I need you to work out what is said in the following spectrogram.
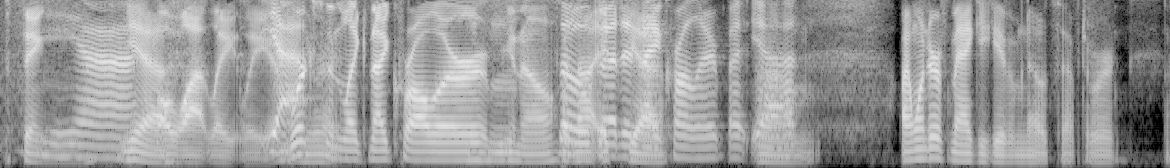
thing, yeah, yeah, a lot lately. Yeah, it works right. in like Nightcrawler, mm-hmm. you know, so good in yeah. Nightcrawler, but yeah. Um, I wonder if Maggie gave him notes afterward.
